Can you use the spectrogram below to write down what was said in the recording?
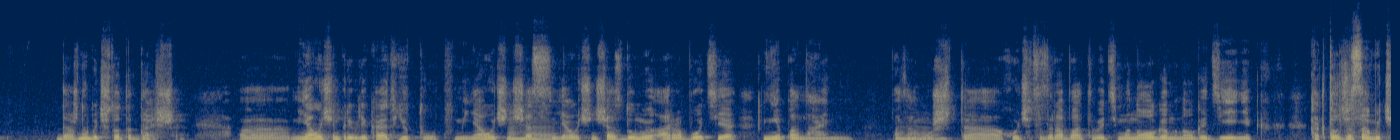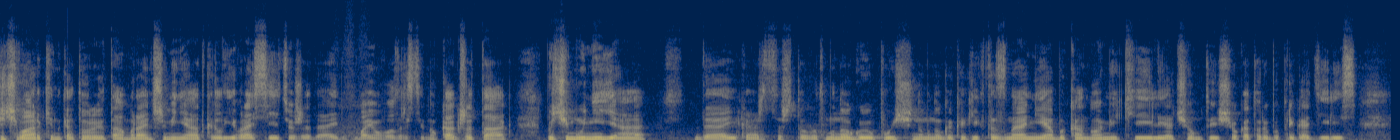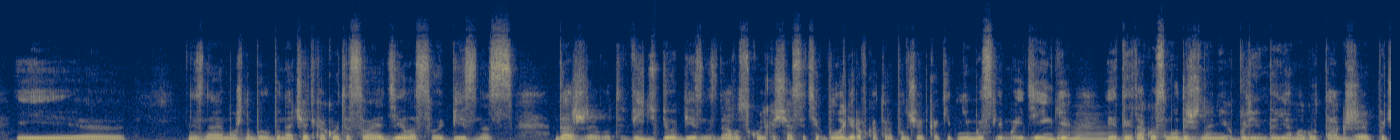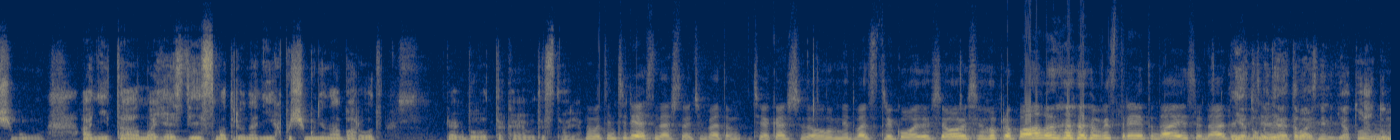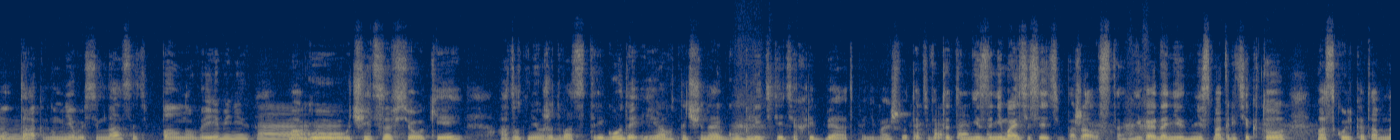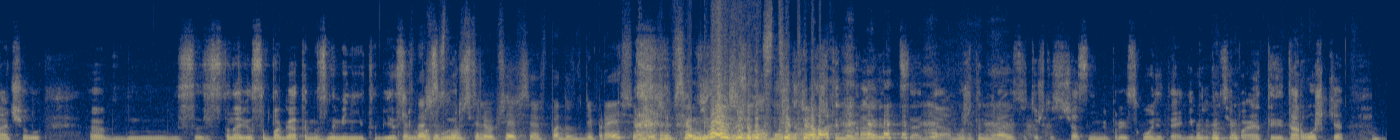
должно быть что-то дальше. А, Меня очень привлекает YouTube. Меня очень сейчас, Мгм. я очень сейчас думаю о работе не по найму, потому Мгм. что хочется зарабатывать много-много денег, как тот же самый Чичваркин, который там раньше меня открыл Евросеть уже, да, или в моем возрасте, ну как же так, почему не я? Да, и кажется, что вот многое упущено, много каких-то знаний об экономике или о чем-то еще, которые бы пригодились. И, э, не знаю, можно было бы начать какое-то свое дело, свой бизнес, даже вот видеобизнес, да, вот сколько сейчас этих блогеров, которые получают какие-то немыслимые деньги, Мгм. и ты такой смотришь на них, блин, да я могу так же, почему они там, а я здесь смотрю на них, почему не наоборот? Как бы вот такая вот история. Ну вот интересно, да, что у тебя там, тебе кажется, о, мне 23 года, все, все пропало, надо быстрее туда и сюда. Нет, есть у меня это возникло. Я тоже думал, Мгм. так, ну мне 18, полно времени, Ага. могу учиться, все окей. А тут мне уже 23 года, и я вот начинаю гуглить этих ребят, понимаешь? Вот, эти, вот это не занимайтесь этим, пожалуйста. Никогда не, не смотрите, кто во сколько там начал, становился богатым и знаменитым. Если Сейчас вы наши посмотрите... слушатели вообще все впадут в депрессию, потому всем больше? А может, а 23. может им нравится, да, а может им нравится то, что сейчас с ними происходит, и они будут идти по этой дорожке.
